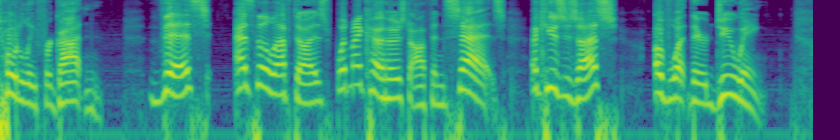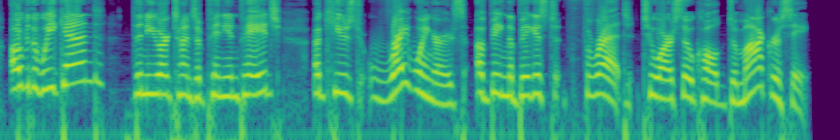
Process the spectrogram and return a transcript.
totally forgotten. This, as the left does, what my co host often says, accuses us of what they're doing. Over the weekend, the New York Times opinion page accused right wingers of being the biggest threat to our so called democracy,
